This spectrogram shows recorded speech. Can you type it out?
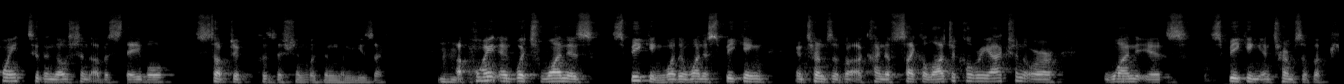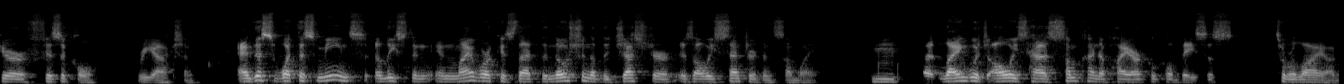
point to the notion of a stable subject position within the music mm-hmm. a point at which one is speaking whether one is speaking in terms of a kind of psychological reaction or one is speaking in terms of a pure physical reaction and this, what this means, at least in, in my work, is that the notion of the gesture is always centered in some way. Mm. That language always has some kind of hierarchical basis to rely on.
